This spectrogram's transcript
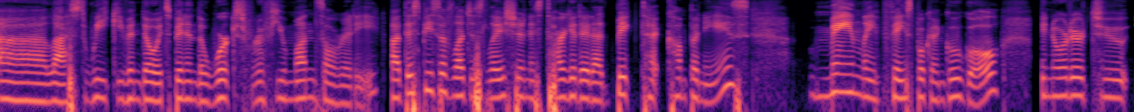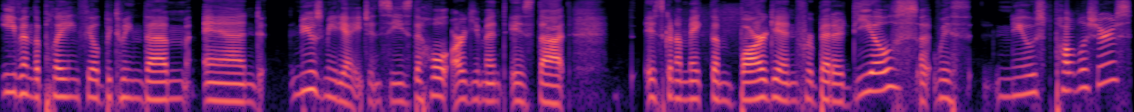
uh, last week, even though it's been in the works for a few months already. Uh, this piece of legislation is targeted at big tech companies. Mainly Facebook and Google, in order to even the playing field between them and news media agencies. The whole argument is that it's going to make them bargain for better deals uh, with news publishers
